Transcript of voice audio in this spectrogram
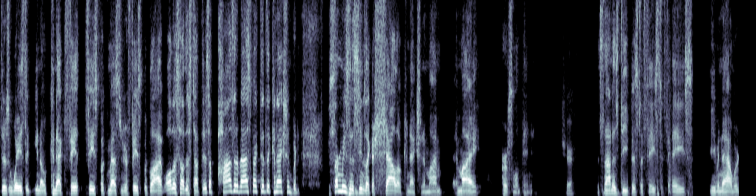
There's ways to, you know, connect fa- Facebook Messenger, Facebook Live, all this other stuff. There's a positive aspect to the connection, but for some reason it seems like a shallow connection in my in my personal opinion. Sure. It's not as deep as the face to face. Even now we're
